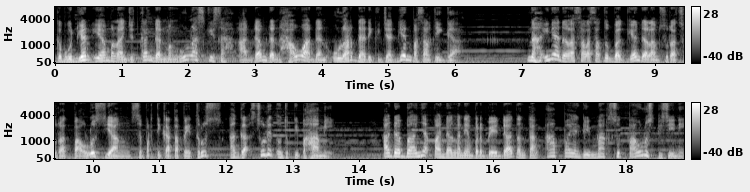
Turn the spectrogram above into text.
Kemudian ia melanjutkan dan mengulas kisah Adam dan Hawa dan ular dari kejadian pasal 3. Nah ini adalah salah satu bagian dalam surat-surat Paulus yang seperti kata Petrus agak sulit untuk dipahami. Ada banyak pandangan yang berbeda tentang apa yang dimaksud Paulus di sini.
